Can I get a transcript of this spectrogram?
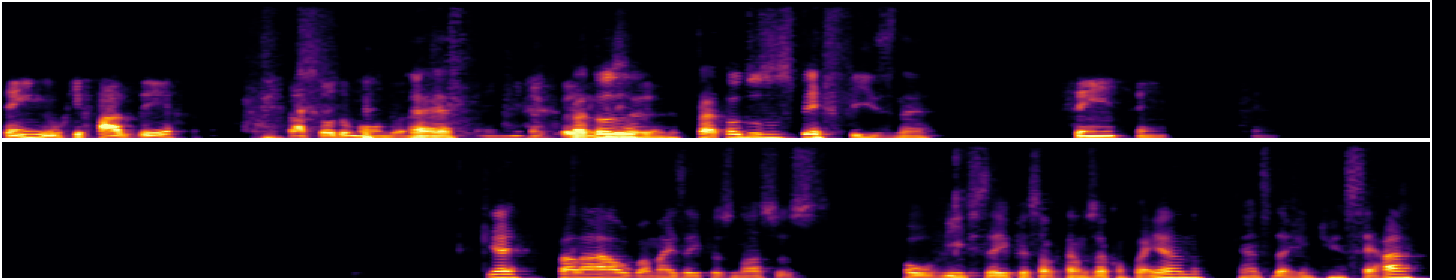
tem o que fazer para todo mundo, né? É, para todos, para todos os perfis, né? Sim, sim, sim. Quer falar algo a mais aí para os nossos ouvintes aí, pessoal que está nos acompanhando, antes da gente encerrar?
